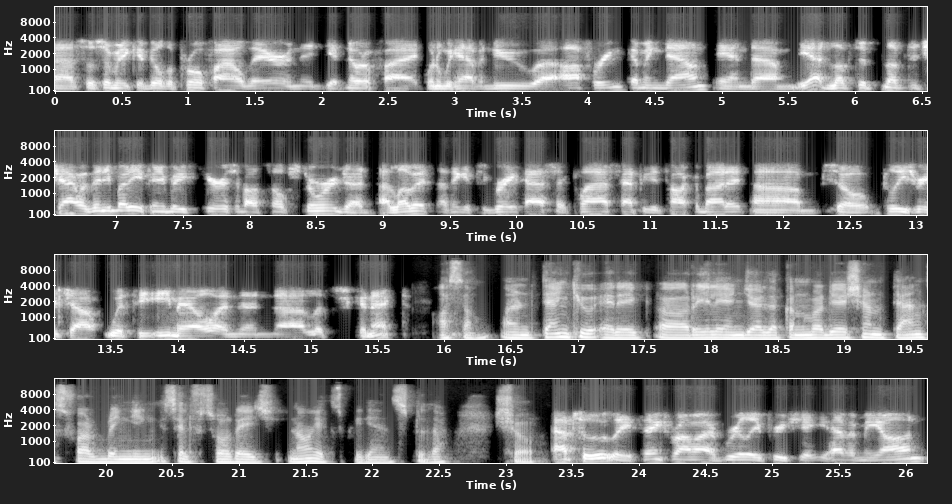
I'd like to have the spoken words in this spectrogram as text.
uh, so somebody could build a profile there, and they'd get notified when we have a new uh, offering coming down. And um, yeah, I'd love to love to chat with anybody if anybody's curious about self storage. I, love it. I think it's a great asset class. Happy to talk about it. Um, so please reach out with the email, and then uh, let's connect. Awesome. And thank you, Erik. Uh, really enjoyed the conversation. Thanks for bringing self-storage you know, experience to the show. Absolutely. Thanks, Rama. I really appreciate you having me on.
